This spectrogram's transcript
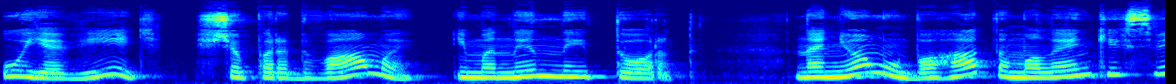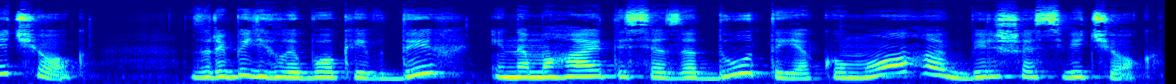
Уявіть, що перед вами іменинний торт. На ньому багато маленьких свічок. Зробіть глибокий вдих і намагайтеся задути якомога більше свічок.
